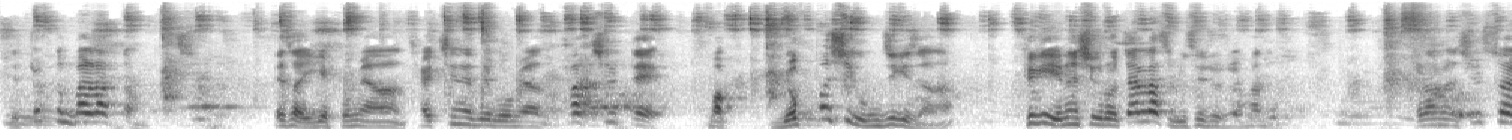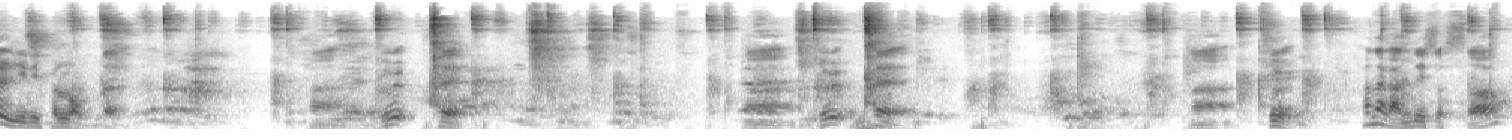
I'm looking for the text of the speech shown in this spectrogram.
근데 조금 빨랐던 거지. 그래서 이게 보면 잘 치는 애들 보면 확칠때 막 몇 번씩 움직이잖아. 그게 이런 식으로 잘라서 미세 조절하는 거야. 그러면 실수할 일이 별로 없다. 하나, 둘, 셋. 하나, 둘, 셋. 하나, 둘. 하나가 안 돼 있었어.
